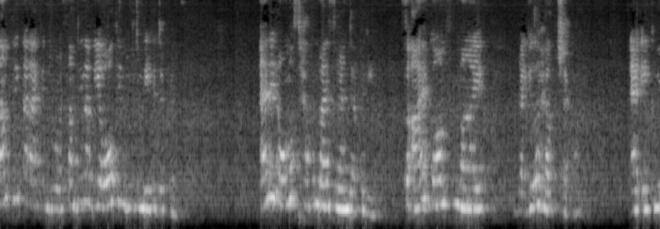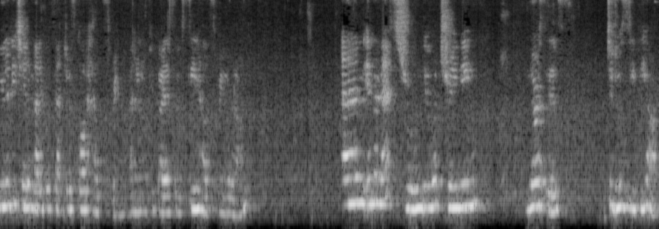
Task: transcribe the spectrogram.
something that I can do, or something that we all can do to make a difference." And it almost happened by serendipity. So I had gone for my regular health checkup at a community chain of medical centers called HealthSpring. I don't know if you guys have seen HealthSpring around. And in the next room, they were training nurses to do CPR.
